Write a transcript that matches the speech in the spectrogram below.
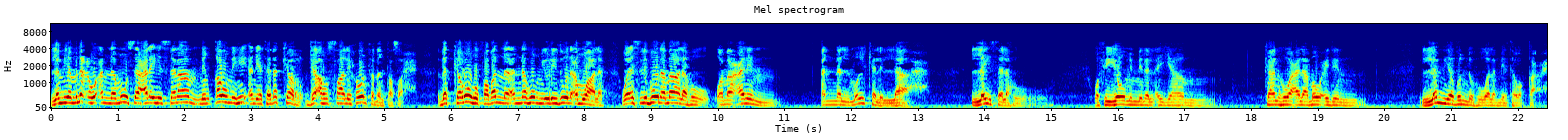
لم يمنعه أن موسى عليه السلام من قومه أن يتذكر جاءه الصالحون فما انتصح. ذكروه فظن أنهم يريدون أمواله ويسلبون ماله. وما علم أن الملك لله ليس له. وفي يوم من الأيام كان هو على موعد لم يظنه ولم يتوقعه.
